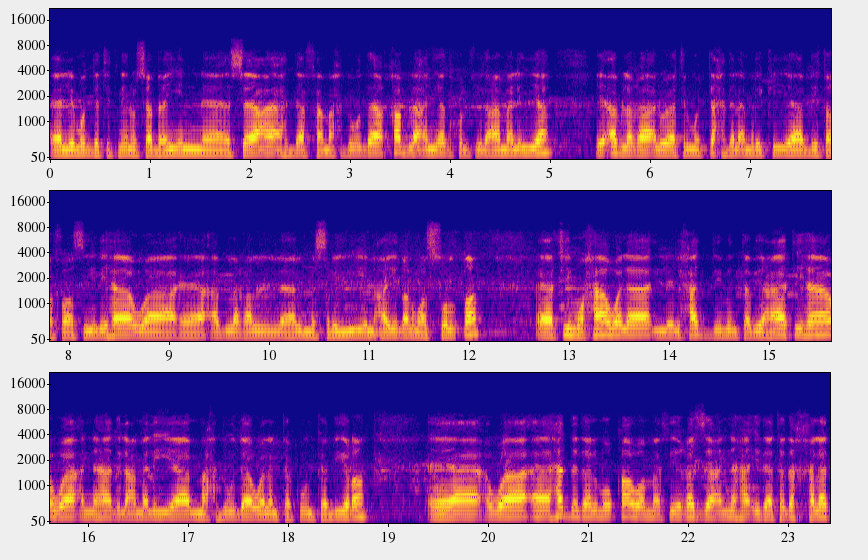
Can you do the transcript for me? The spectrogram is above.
لمدة 72 ساعة أهدافها محدودة. قبل أن يدخل في العملية أبلغ الولايات المتحدة الأمريكية بتفاصيلها وأبلغ المصريين أيضا والسلطة في محاولة للحد من تبعاتها وأن هذه العملية محدودة ولن تكون كبيرة وهدد المقاومة في غزة أنها إذا تدخلت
